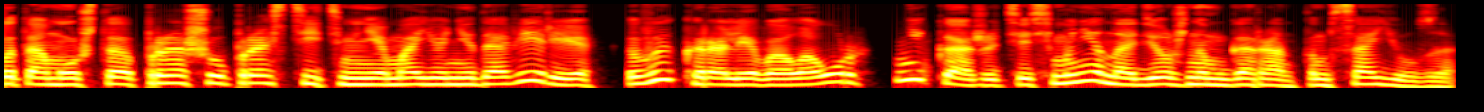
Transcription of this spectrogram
Потому что, прошу простить мне мое недоверие, вы, королева Алаур, не кажетесь мне надежным гарантом союза.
